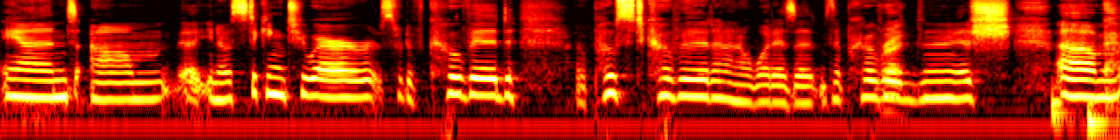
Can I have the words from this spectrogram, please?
And, um, uh, you know, sticking to our sort of COVID or post COVID, I don't know, what is it? The COVID ish um,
